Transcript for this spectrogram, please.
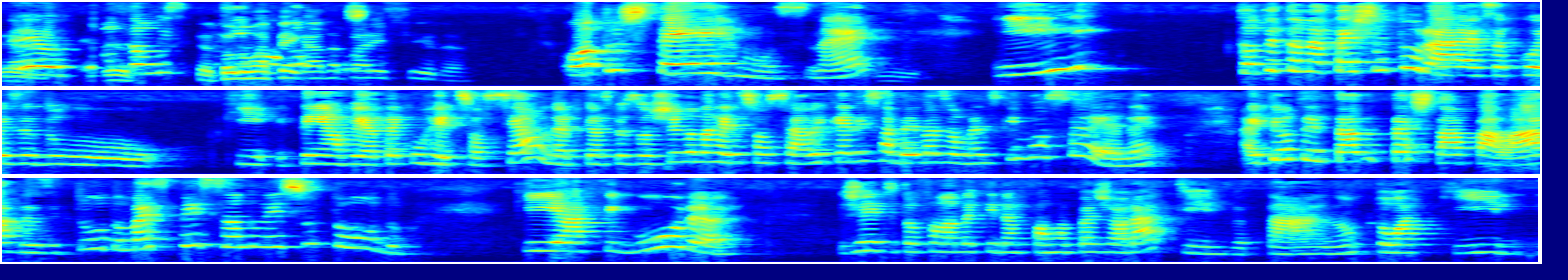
É, eu, tô numa pegada outros, parecida. Outros termos, né? Isso. E tô tentando até estruturar essa coisa do. Que tem a ver até com rede social, né? Porque as pessoas chegam na rede social e querem saber mais ou menos quem você é, né? Aí tenho tentado testar palavras e tudo, mas pensando nisso tudo. Que a figura Gente, estou falando aqui da forma pejorativa, tá? Eu não estou aqui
